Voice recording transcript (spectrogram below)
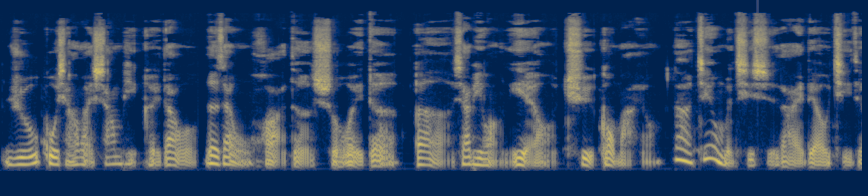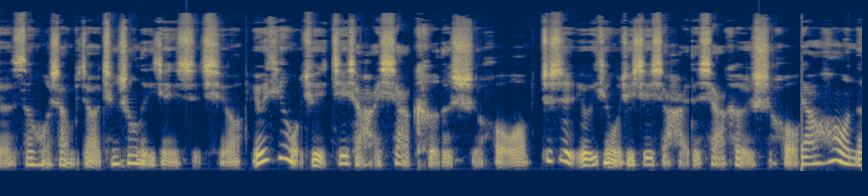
如果想要买商品，可以到我乐在文化的所谓的呃虾皮网页哦去购买哦。那今天我们其实来聊几个生活上比较轻松的一件事情哦。有一天我去接小孩下课的时候哦，就是有一天我去接小孩的下课的时候，然后呢，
